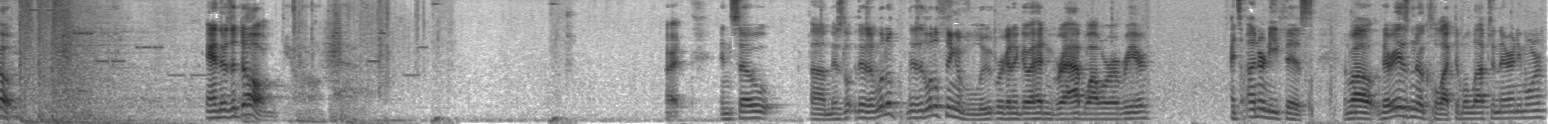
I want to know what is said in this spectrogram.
Oh. And there's a dog. Alright. And so, um, there's, there's, a little, there's a little thing of loot we're to go ahead and grab while we're over here. It's underneath this. And while there is no collectible left in there anymore,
